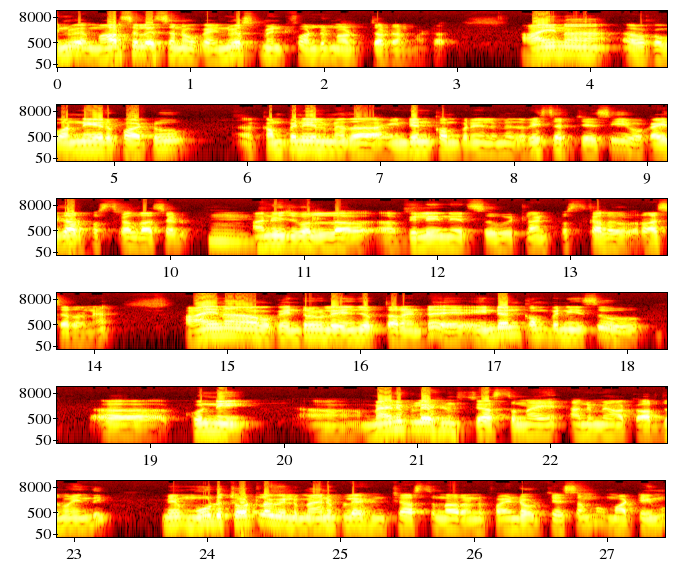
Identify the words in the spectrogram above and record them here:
ఇన్వె మార్సెలెస్ అనే ఒక ఇన్వెస్ట్మెంట్ ఫండ్ నడుపుతాడనమాట. ఆయన ఒక వన్ ఇయర్ పాటు కంపెనీల మీద ఇండియన్ కంపెనీల మీద రీసెర్చ్ చేసి ఒక ఐదారు పుస్తకాలు రాశాడు. అన్యూజువల్ బిలియనీర్స్ ఇట్లాంటి పుస్తకాలు రాశారని. ఆయన ఒక ఇంటర్వ్యూలో ఏం చెప్తారంటే ఇండియన్ కంపెనీస్ కొన్ని మ్యానిపులేషన్స్ చేస్తున్నాయి అని మాకు అర్థమైంది. మేము మూడు చోట్ల వీళ్ళు మ్యానిపులేషన్ చేస్తున్నారని ఫైండ్ అవుట్ చేసాము మా టీము.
